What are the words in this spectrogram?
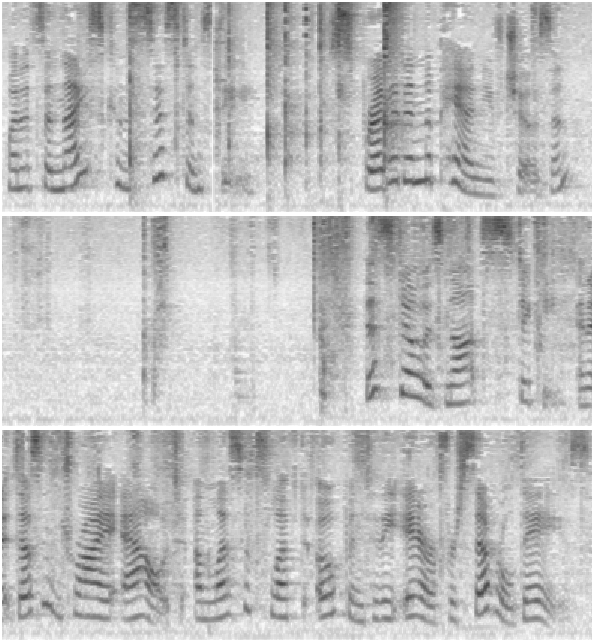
When it's a nice consistency, spread it in the pan you've chosen. This dough is not sticky and it doesn't dry out unless it's left open to the air for several days.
